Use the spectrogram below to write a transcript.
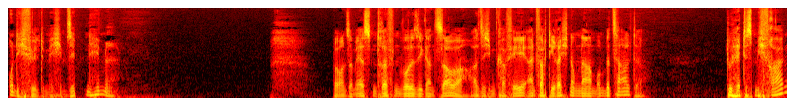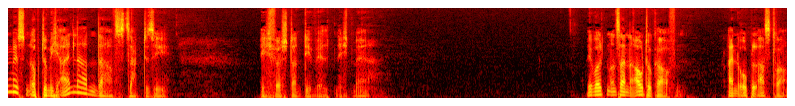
und ich fühlte mich im siebten Himmel. Bei unserem ersten Treffen wurde sie ganz sauer, als ich im Café einfach die Rechnung nahm und bezahlte. Du hättest mich fragen müssen, ob du mich einladen darfst, sagte sie. Ich verstand die Welt nicht mehr. Wir wollten uns ein Auto kaufen. Ein Opel Astra,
